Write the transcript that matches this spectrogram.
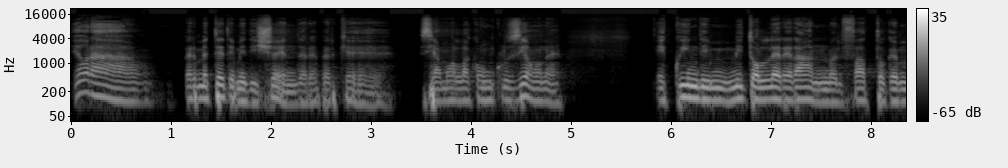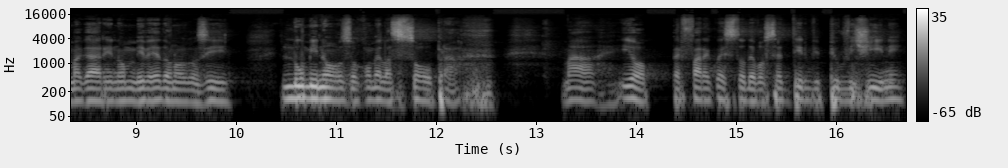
E ora permettetemi di scendere perché siamo alla conclusione e quindi mi tollereranno il fatto che magari non mi vedono così luminoso come là sopra, ma io per fare questo devo sentirvi più vicini,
